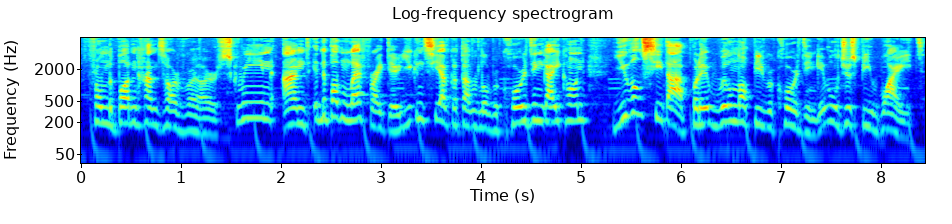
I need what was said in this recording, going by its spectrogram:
from the bottom hand of our screen and in the bottom left right there, you can see I've got that little recording icon. You will see that, but it will not be recording. It will just be white.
